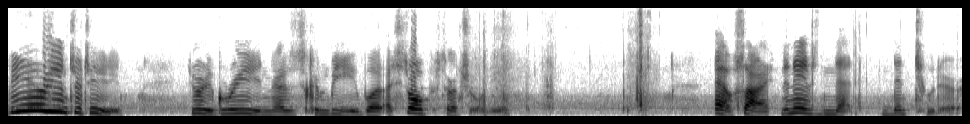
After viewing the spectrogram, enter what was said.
Very entertaining. You're green as can be, but I still have potential in you. Oh, sorry. The name's Ned. Ned Tudor.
